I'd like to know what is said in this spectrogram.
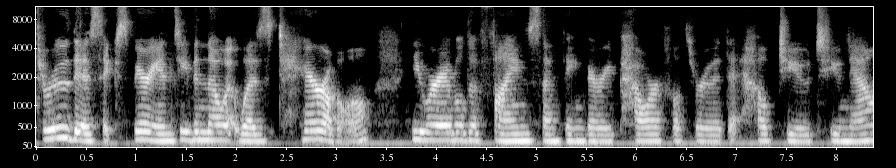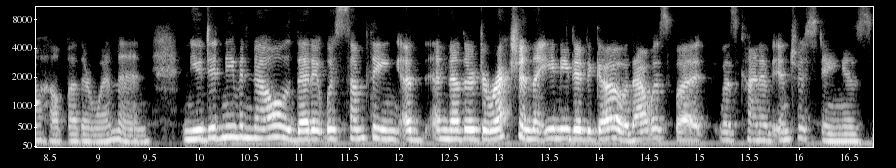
through this experience, even though it was terrible, you were able to find something very powerful through it that helped you to now help other women. And you didn't even know that it was something, a, another direction that you needed to go. That was what was kind of interesting is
